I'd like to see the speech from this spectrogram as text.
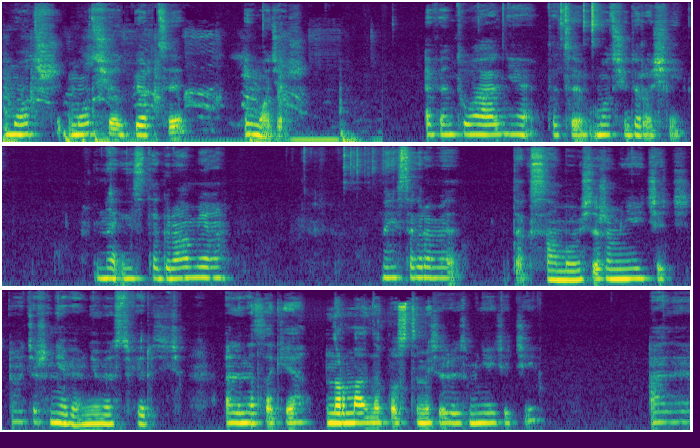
młodszy, młodsi odbiorcy i młodzież. Ewentualnie tacy młodsi dorośli. Na Instagramie na Instagramie tak samo. Myślę, że mniej dzieci, chociaż nie wiem, nie wiem stwierdzić. Ale na takie normalne posty myślę, że jest mniej dzieci. Ale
